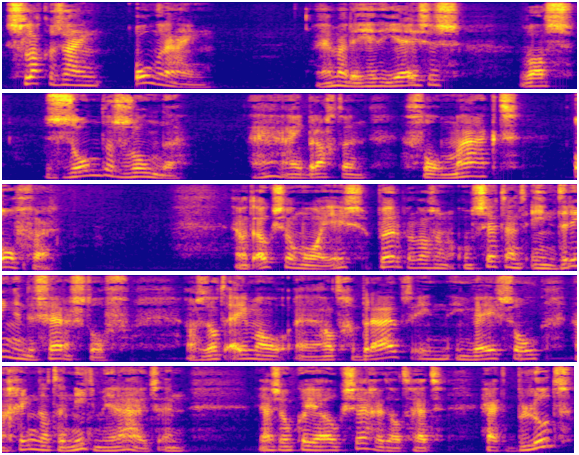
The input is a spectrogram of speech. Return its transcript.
Slakken zijn onrein. Maar de Heer Jezus was zonder zonde. Hij bracht een volmaakt offer. En wat ook zo mooi is, purper was een ontzettend indringende verfstof. Als dat eenmaal eh, had gebruikt in, in weefsel, dan ging dat er niet meer uit. En ja, zo kun je ook zeggen dat het, het bloed,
